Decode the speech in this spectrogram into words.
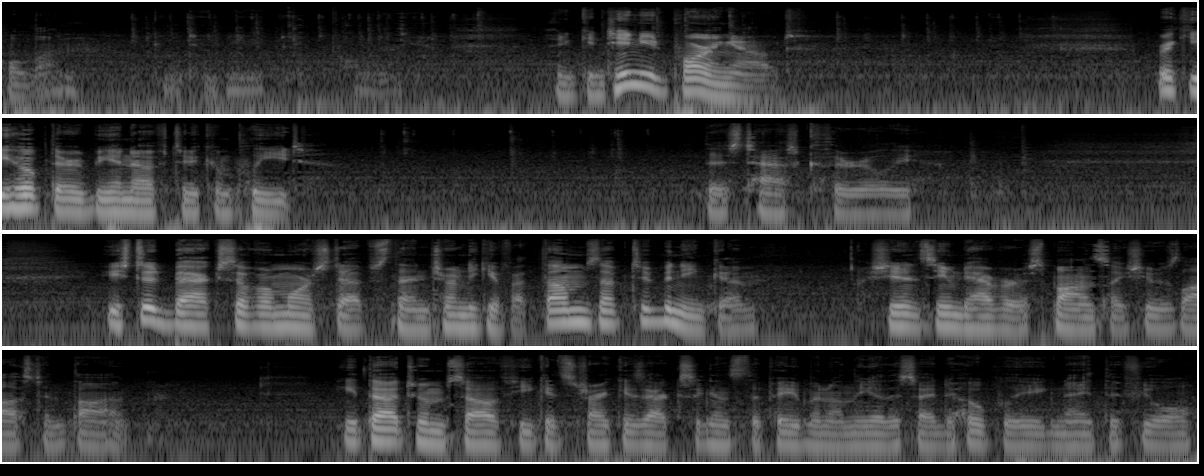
hold on. Continued pouring. And continued pouring out. Ricky hoped there would be enough to complete this task thoroughly. He stood back several more steps, then turned to give a thumbs up to Beninka. She didn't seem to have a response, like she was lost in thought. He thought to himself he could strike his axe against the pavement on the other side to hopefully ignite the fuel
